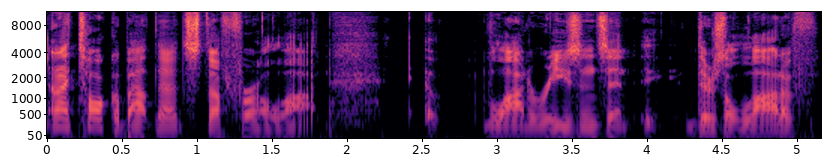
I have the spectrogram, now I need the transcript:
And I talk about that stuff for a lot, a lot of reasons. And there's a lot of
